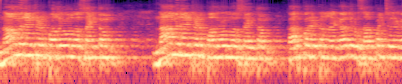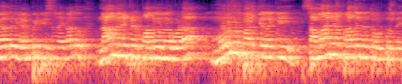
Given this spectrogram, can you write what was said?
నామినేటెడ్ పదవుల్లో సైతం నామినేటెడ్ పదవుల్లో సైతం కార్పొరేటర్లే కాదు సర్పంచ్లే కాదు ఎంపీటీసీలే కాదు నామినేటెడ్ పదవుల్లో కూడా పార్టీలకి సమాన ప్రాధాన్యత ఉంటుంది.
